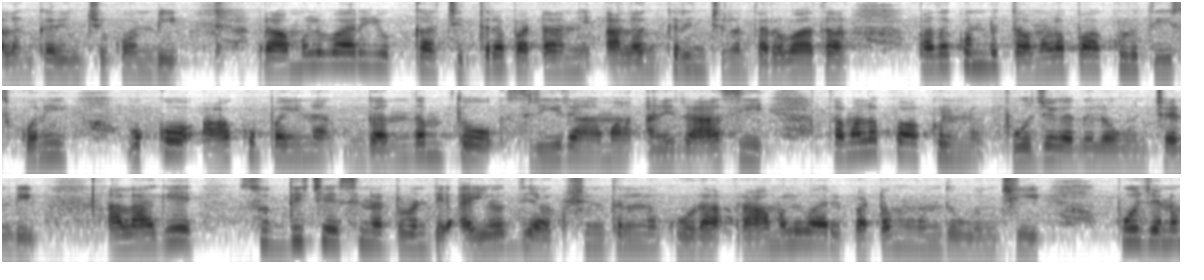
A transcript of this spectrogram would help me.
అలంకరించుకోండి. రాములవారి యొక్క చిత్రపటాన్ని అలంకరించిన తర్వాత పదకొండు తమలపాకులు తీసుకొని ఒక్కో ఆకుపైన గంధంతో శ్రీరామ అని రాసి తమలపాకులను పూజ గదిలో ఉంచండి. అలాగే శుద్ధి చేసినటువంటి అయోధ్య అక్షింతలను కూడా రాములవారి పటం ముందు ఉంచి పూజను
